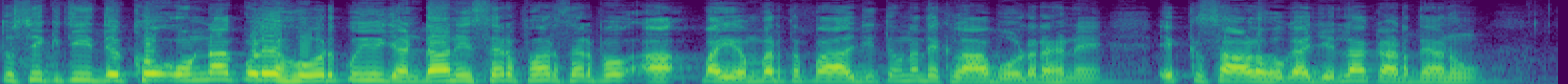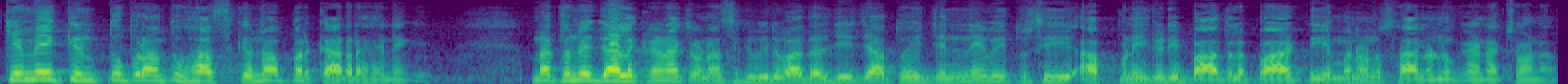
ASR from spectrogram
ਤੁਸੀਂ ਇੱਕ ਚੀਜ਼ ਦੇਖੋ, ਉਹਨਾਂ ਕੋਲੇ ਹੋਰ ਕੋਈ ਏਜੰਡਾ ਨਹੀਂ, ਸਿਰਫ ਔਰ ਸਿਰਫ ਆ- ਭਾਈ ਅੰਮ੍ਰਿਤਪਾਲ ਜੀ ਤੇ ਉਹਨਾਂ ਦੇ ਖਿਲਾਫ ਬੋਲ ਰਹੇ ਨੇ। ਇੱਕ ਸਾਲ ਹੋ ਗਿਆ ਜੇਲ੍ਹਾਂ ਕੱਢਦਿਆਂ ਨੂੰ। ਕਿਵੇਂ ਕਿੰਤੂ ਪਰੰਤੂ ਹੱਸ ਕੇ ਉਹਨਾਂ ਉੱਪਰ ਕਰ ਰਹੇ ਨੇਗੇ? ਮੈਂ ਤੁਹਾਨੂੰ ਇਹ ਗੱਲ ਕਹਿਣਾ ਚਾਹੁੰਦਾ ਸੁਖਬੀਰ ਬਾਦਲ ਜੀ, ਜਾਂ ਤੁਸੀਂ ਜਿੰਨੇ ਵੀ ਤੁਸੀਂ ਆਪਣੀ ਜਿਹੜੀ ਬਾਦਲ ਪਾਰਟੀ ਹੈ, ਮੈਂ ਉਹਨਾਂ ਨੂੰ ਸਾਰਿਆਂ ਨੂੰ ਕਹਿਣਾ ਚਾਹੁੰਦਾ।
